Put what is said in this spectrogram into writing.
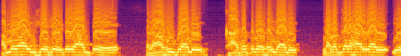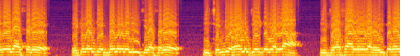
అమ్మవారి విశేషం ఏంటయ్యా అంటే రాహు గాని కాకప దోషం గాని నవగ్రహాలు గాని ఏవైనా సరే ఎటువంటి ఇబ్బందులు కలిగించినా సరే ఈ చండీ హోమం చేయటం వల్ల ఈ దోషాలు కూడా రహితమై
